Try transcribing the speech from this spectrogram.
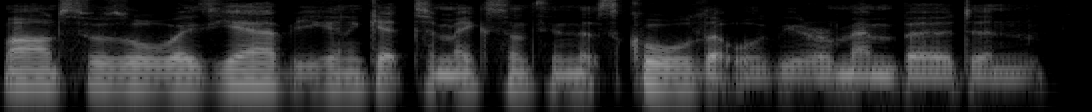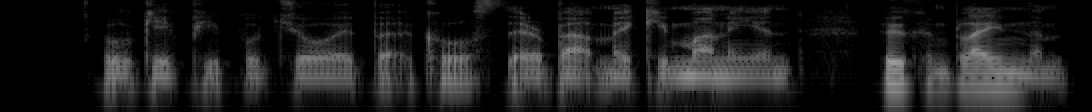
my answer was always, yeah, but you're going to get to make something that's cool that will be remembered and will give people joy. But of course, they're about making money, and who can blame them?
